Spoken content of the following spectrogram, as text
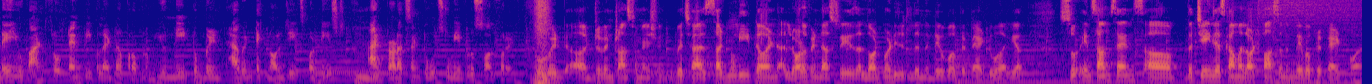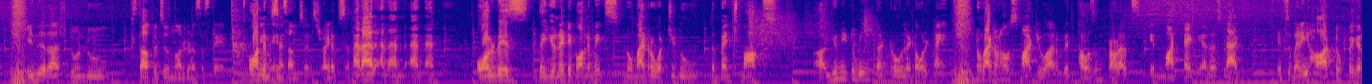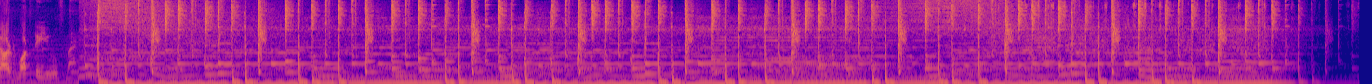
today you can't throw 10 people at a problem. You need to build having technology expertise Hmm. and products and tools to be able to solve for it. COVID uh, driven transformation, which has suddenly turned a lot of industries a lot more digital than they were prepared to earlier. So, in some sense, uh, the change has come a lot faster than they were prepared for. In the rush, don't do stuff which is not going to sustain. Oh, in, 100%. in some sense, right? 100%. And, and, and, and, and always the unit economics, no matter what you do, the benchmarks, uh, you need to be in control at all times. No matter how smart you are, with 1000 products in MarTech as a stack, it's very hard to figure out what to use, man.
